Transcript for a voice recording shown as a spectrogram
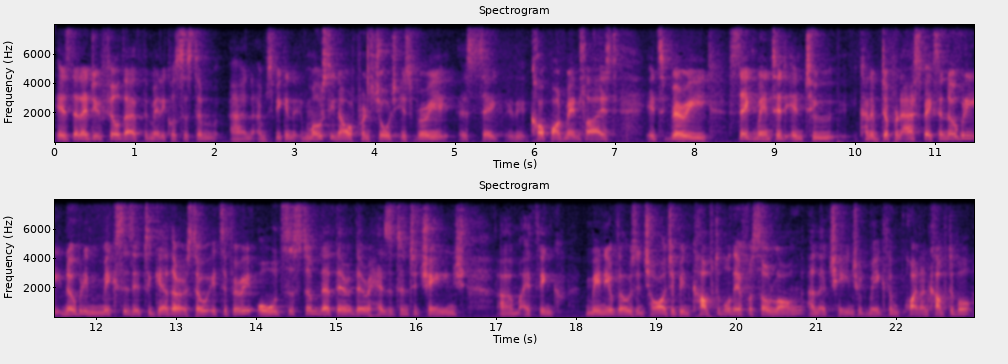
is that I do feel that the medical system, and I'm speaking mostly now of Prince George, is very uh, seg- compartmentalized. It's very segmented into kind of different aspects, and nobody nobody mixes it together. So it's a very old system that they're they're hesitant to change. Um, I think many of those in charge have been comfortable there for so long, and that change would make them quite uncomfortable.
